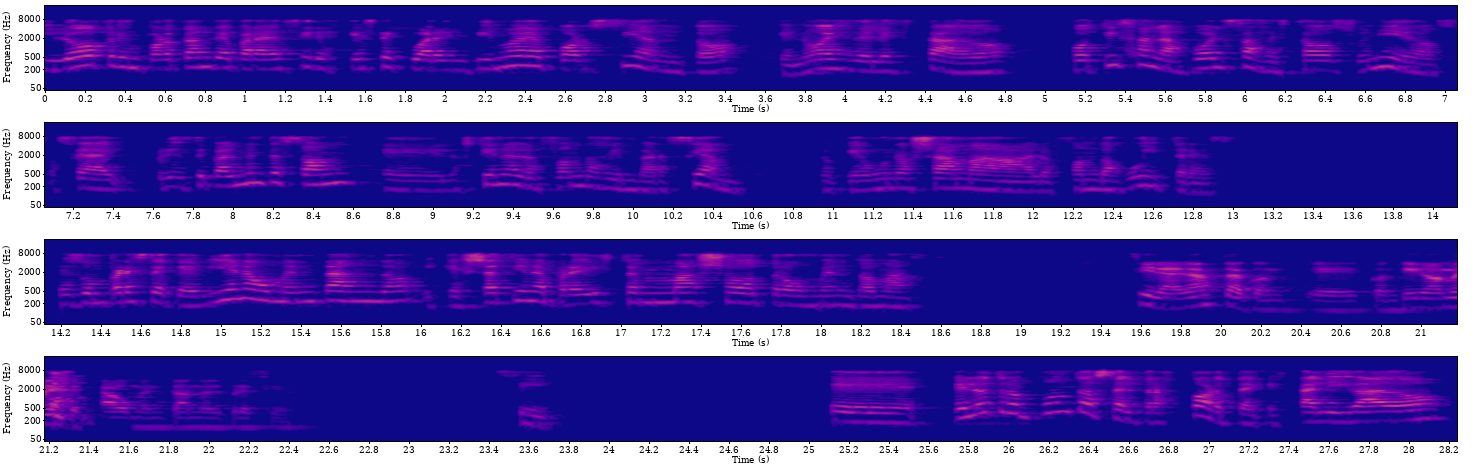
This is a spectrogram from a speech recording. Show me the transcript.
Y lo otro importante para decir es que ese 49%, que no es del Estado, cotizan las bolsas de Estados Unidos. O sea, principalmente son, eh, los tienen los fondos de inversión, lo que uno llama los fondos buitres. Es un precio que viene aumentando y que ya tiene previsto en mayo otro aumento más. Sí, la nafta con- eh, continuamente está aumentando el precio. Sí. Eh, el otro punto es el transporte, que está ligado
